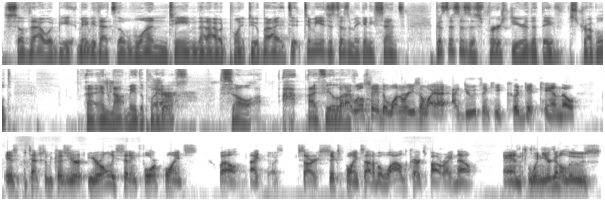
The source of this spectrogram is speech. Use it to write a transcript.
So that would be maybe that's the one team that I would point to. But I, to, to me, it just doesn't make any sense because this is his first year that they've struggled uh, and not made the playoffs. Sure. So I feel but like. But I will say the one reason why I, I do think he could get canned though is potentially because you're you're only sitting four points. Well, I uh, sorry, six points out of a wild card spot right now. And when you're going to lose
